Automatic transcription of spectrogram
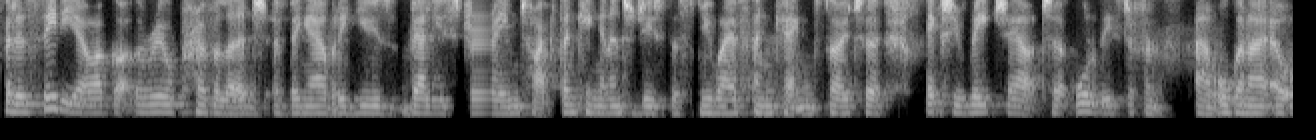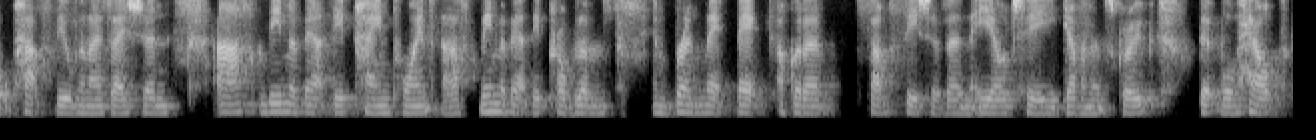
But as CDO, I've got the real privilege of being able to use value streams stream type thinking and introduce this new way of thinking. So to actually reach out to all of these different uh, organi- or parts of the organisation, ask them about their pain points, ask them about their problems, and bring that back. I've got a subset of an ELT governance group that will help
